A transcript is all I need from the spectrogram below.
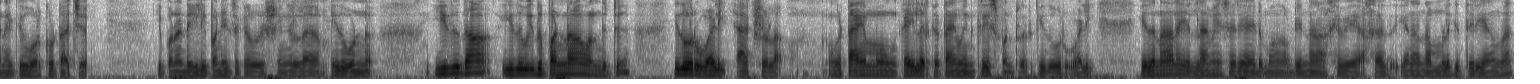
எனக்கு ஒர்க் அவுட் ஆச்சு. இப்போ நான் டெய்லி பண்ணிகிட்ருக்கிற ஒரு விஷயங்களில் இது ஒன்று இதுதான் இது இது பண்ணால் வந்துட்டு இது ஒரு வழி ஆக்சுவலாக உங்கள் டைம் உங்கள் கையில் இருக்க டைம் இன்க்ரீஸ் பண்ணுறதுக்கு இது ஒரு வழி. இதனால் எல்லாமே சரியாயிடுமா அப்படின்னு ஆகவே ஆகாது. ஏன்னா நம்மளுக்கு தெரியாமல்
